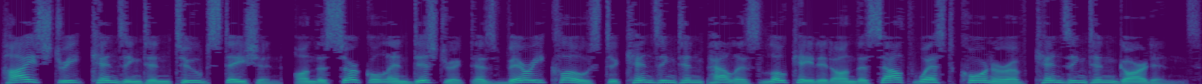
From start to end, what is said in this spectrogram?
High Street Kensington Tube Station, on the Circle and District is very close to Kensington Palace located on the southwest corner of Kensington Gardens.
